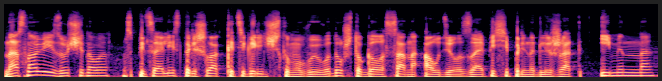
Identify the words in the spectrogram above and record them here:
На основе изученного специалист пришла к категорическому выводу, что голоса на аудиозаписи принадлежат именно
